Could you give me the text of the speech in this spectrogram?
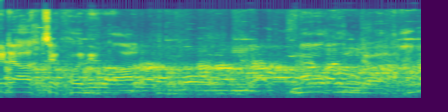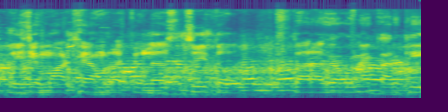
এটা হচ্ছে খৈদিবহাল নবকুঞ্জ। এই যে মাঠে আমরা চলে আসছি, তো তার আগে অনেক আর কি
